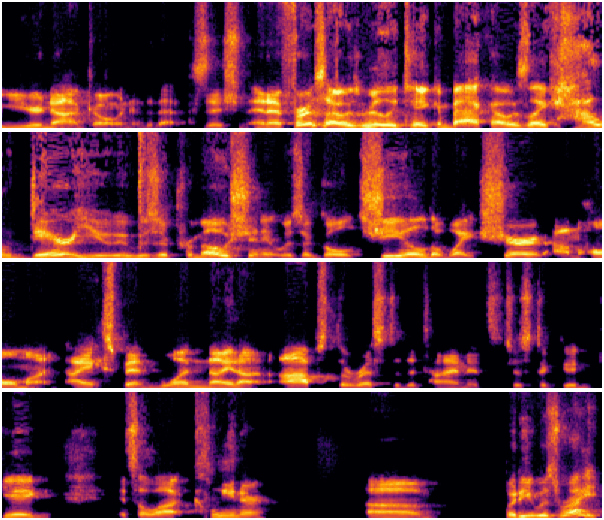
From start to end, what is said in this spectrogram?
you're not going into that position. And at first I was really taken back. I was like, how dare you? It was a promotion. It was a gold shield, a white shirt. I'm home on, I spend one night on ops. The rest of the time, it's just a good gig. It's a lot cleaner. Um, but he was right.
